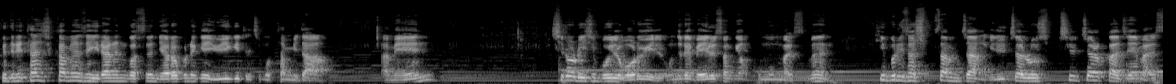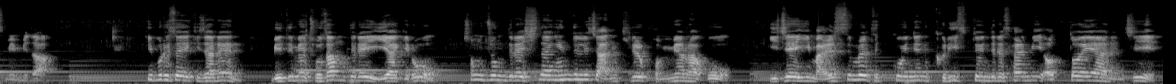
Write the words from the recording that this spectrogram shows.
그들이 탄식하면서 일하는 것은 여러분에게 유익이 되지 못합니다. 아멘. 7월 25일 월요일 오늘의 매일 성경 본문 말씀은 히브리서 13장 1절로 17절까지의 말씀입니다. 히브리서의 기자는 믿음의 조상들의 이야기로 청중들의 신앙이 흔들리지 않기를 권면하고 이제 이 말씀을 듣고 있는 그리스도인들의 삶이 어떠해야 하는지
